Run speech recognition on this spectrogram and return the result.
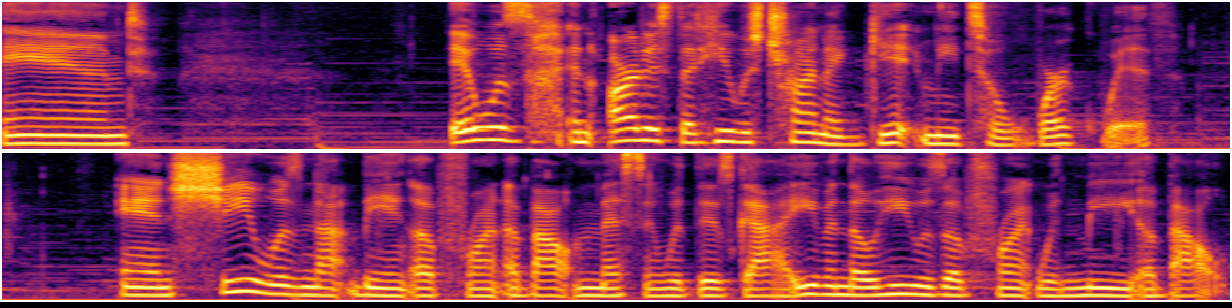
And it was an artist that he was trying to get me to work with. And she was not being upfront about messing with this guy, even though he was upfront with me about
